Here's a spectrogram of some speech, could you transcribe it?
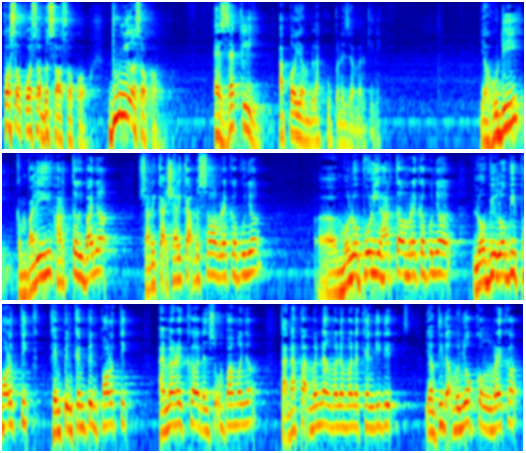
kuasa-kuasa besar sokong, dunia sokong. Exactly apa yang berlaku pada zaman kini. Yahudi kembali harta banyak, syarikat-syarikat besar mereka punya, uh, monopoli harta mereka punya, lobby-lobby politik, kempen-kempen politik, Amerika dan seumpamanya, tak dapat menang mana-mana kandidat yang tidak menyokong mereka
